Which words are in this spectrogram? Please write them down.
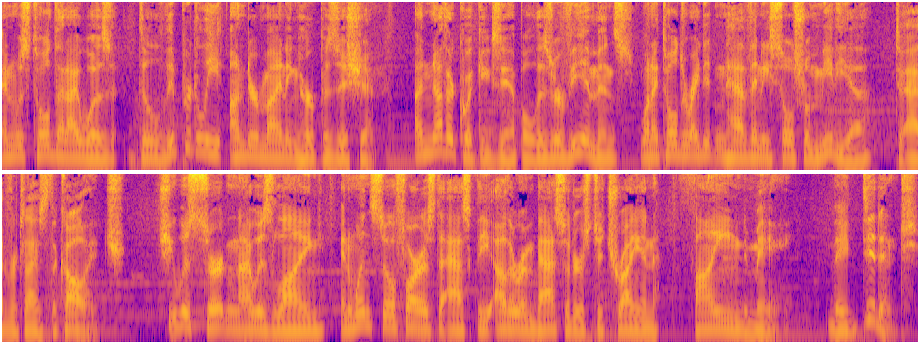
and was told that I was deliberately undermining her position. Another quick example is her vehemence when I told her I didn't have any social media to advertise the college. She was certain I was lying and went so far as to ask the other ambassadors to try and find me. They didn't.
